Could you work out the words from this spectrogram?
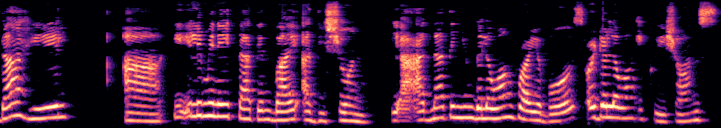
Dahil uh, i-eliminate natin by addition. I-add natin yung dalawang variables or dalawang equations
